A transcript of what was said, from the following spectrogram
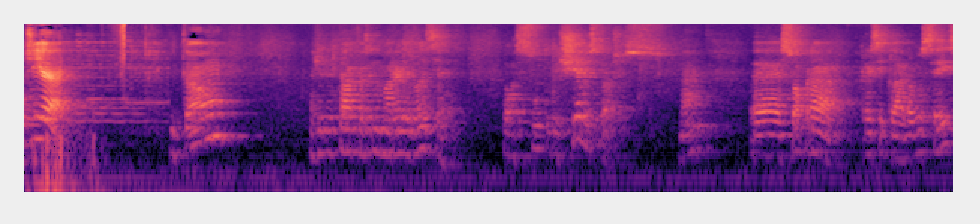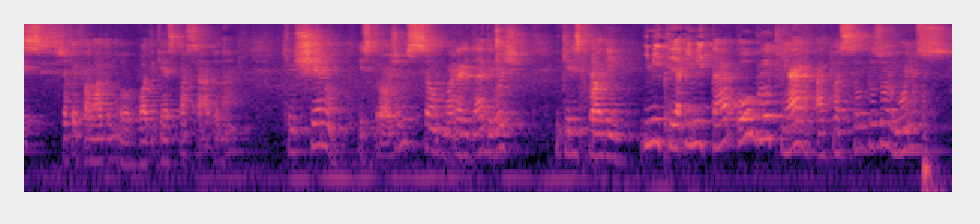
dia! Então, a gente está fazendo uma relevância ao assunto dos xenoestrógenos. Né? É, só para reciclar para vocês, já foi falado no podcast passado, né? que os xenoestrógenos são uma realidade hoje e que eles podem imitar, imitar ou bloquear a atuação dos hormônios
